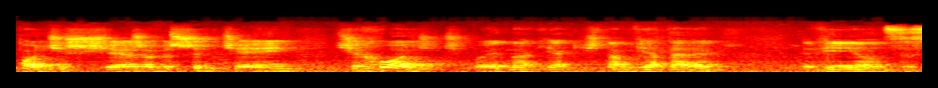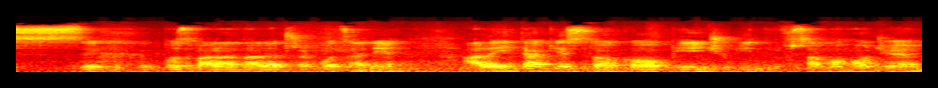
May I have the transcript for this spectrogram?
pocisz się, żeby szybciej się chłodzić, bo jednak jakiś tam wiaterek wiejący z tych pozwala na lepsze chłodzenie, ale i tak jest to około 5 litrów w samochodzie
